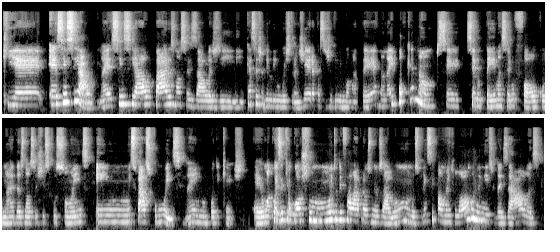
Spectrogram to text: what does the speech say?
que é, é essencial, né, é essencial para as nossas aulas de, quer seja de língua estrangeira, quer seja de língua materna, né, e por que não ser, ser o tema, ser o foco, né, das nossas discussões em um espaço como esse, né, em um podcast. É uma coisa que eu gosto muito de falar para os meus alunos, principalmente logo no início das aulas,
